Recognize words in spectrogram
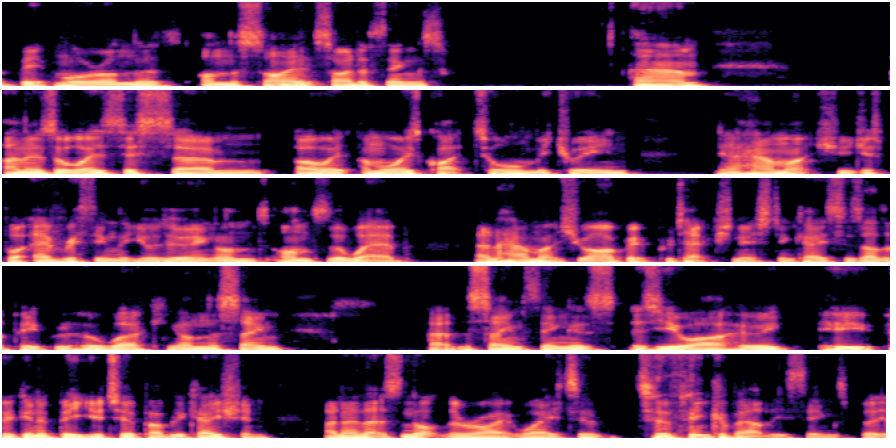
a bit more on the on the science side of things. Um, and there's always this. Um, I'm always quite torn between you know, how much you just put everything that you're doing on onto the web, and how much you are a bit protectionist in case there's other people who are working on the same uh, the same thing as as you are who who are going to beat you to a publication. I know that's not the right way to to think about these things, but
